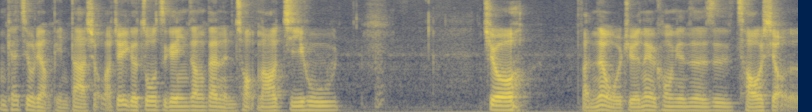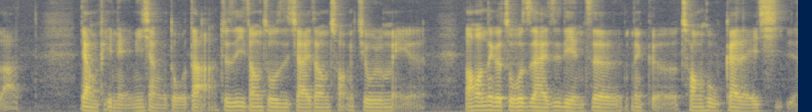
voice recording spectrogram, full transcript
应该只有两平大小吧，就一个桌子跟一张单人床，然后几乎就反正我觉得那个空间真的是超小的啦，两平诶，你想有多大？就是一张桌子加一张床就没了，然后那个桌子还是连着那个窗户盖在一起的。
